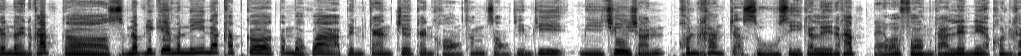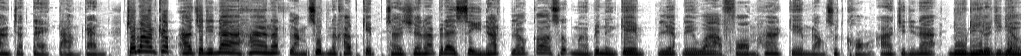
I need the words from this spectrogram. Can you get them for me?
กันหน่อยนะครับ ก็สำหรับในเกมวันนี้นะครับ ก็ต้องบอกว่าเป็นการเจอกันของทั้ง 2 ทีมที่มีชื่อชั้นค่อนข้างจะสูสีกันเลยนะครับ แต่ว่าฟอร์มการเล่นเนี่ยค่อนข้างจะแตกต่างกันเจ้าบ้านครับอาร์เจนตินา5นัดหลังสุดนะครับเก็บชัยชนะไปได้ 4 นัด แล้วก็เสมอไป1เกม เรียกได้ว่าฟอร์ม 5 เกมหลังสุดของอาร์เจนตินาดูดีเลยทีเดียว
